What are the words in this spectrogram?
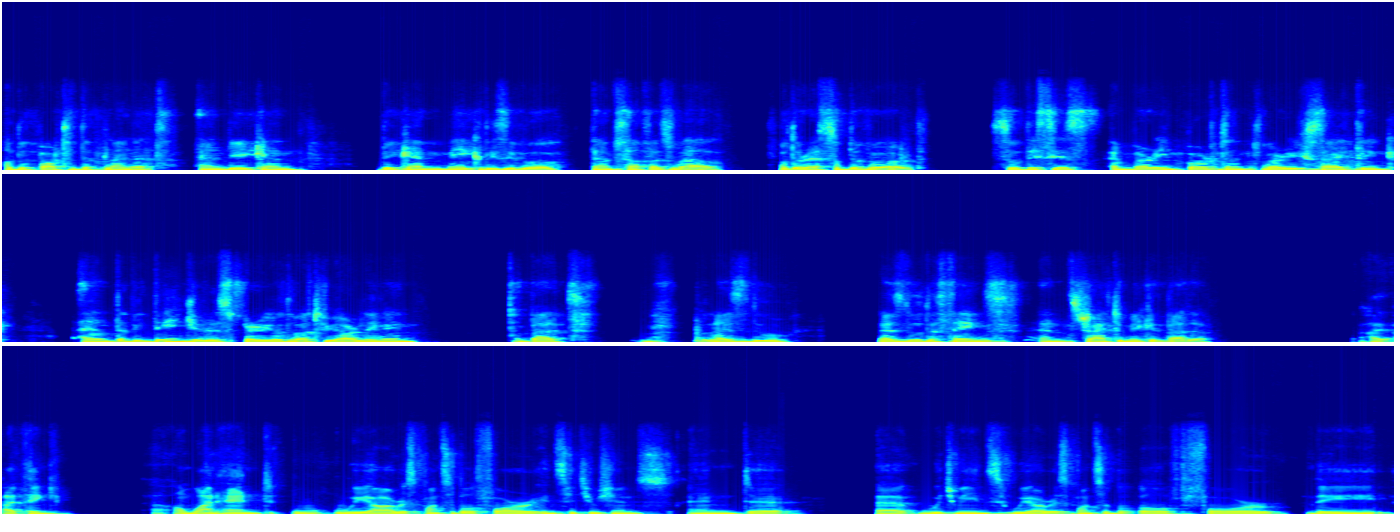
other part of the planet and they can they can make visible themselves as well for the rest of the world. So this is a very important, very exciting, and a bit dangerous period what we are living. But let's do let's do the things and try to make it better. I, I think uh, on one hand, we are responsible for institutions, and uh, uh, which means we are responsible for the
